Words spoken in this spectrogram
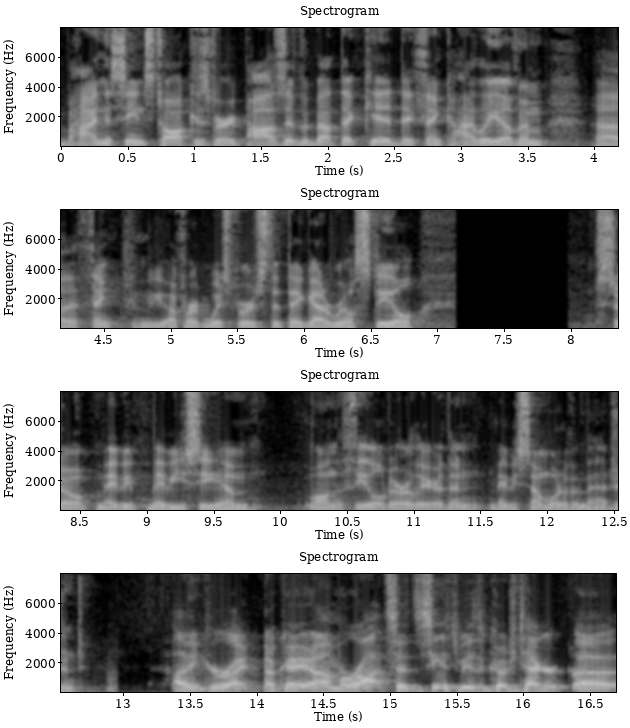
Behind the scenes talk is very positive about that kid. They think highly of him. Uh, think I've heard whispers that they got a real steal. So maybe maybe you see him on the field earlier than maybe some would have imagined. I think you're right. Okay, uh, Marat says it seems to be as if Coach Taggart uh,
